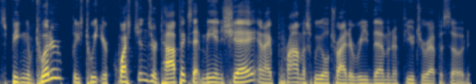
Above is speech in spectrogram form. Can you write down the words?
Speaking of Twitter, please tweet your questions or topics at me and Shay, and I promise we will try to read them in a future episode.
